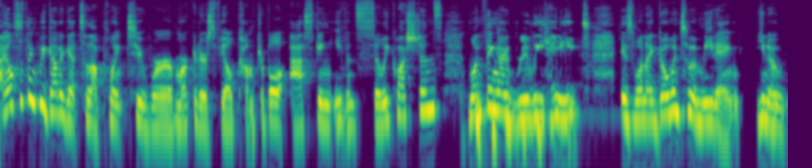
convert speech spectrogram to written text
I also think we got to get to that point too where marketers feel comfortable asking even silly questions. One thing I really hate is when I go into a meeting, you know,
